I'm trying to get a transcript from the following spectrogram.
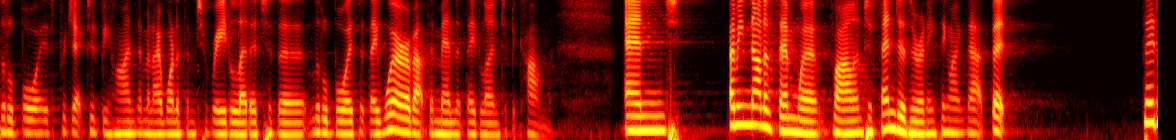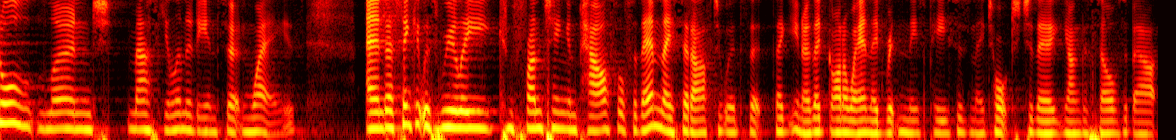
little boys projected behind them, and I wanted them to read a letter to the little boys that they were about the men that they'd learned to become. And I mean, none of them were violent offenders or anything like that, but they'd all learned masculinity in certain ways. And I think it was really confronting and powerful for them. They said afterwards that they, you know, they'd gone away and they'd written these pieces and they talked to their younger selves about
